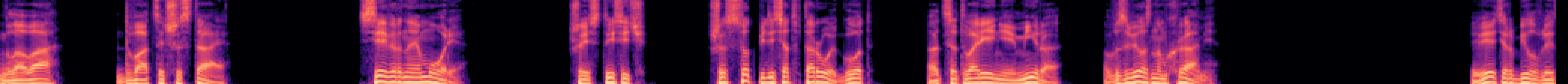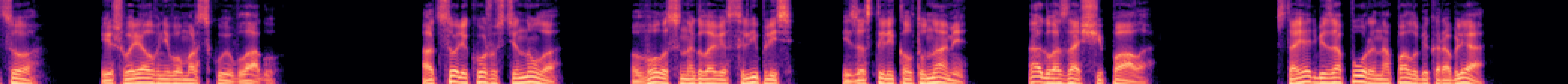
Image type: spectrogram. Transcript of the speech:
Глава 26. Северное море. 6652 год от сотворения мира в звездном храме. Ветер бил в лицо и швырял в него морскую влагу. От соли кожу стянуло, волосы на голове слиплись и застыли колтунами, а глаза щипало. Стоять без опоры на палубе корабля,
